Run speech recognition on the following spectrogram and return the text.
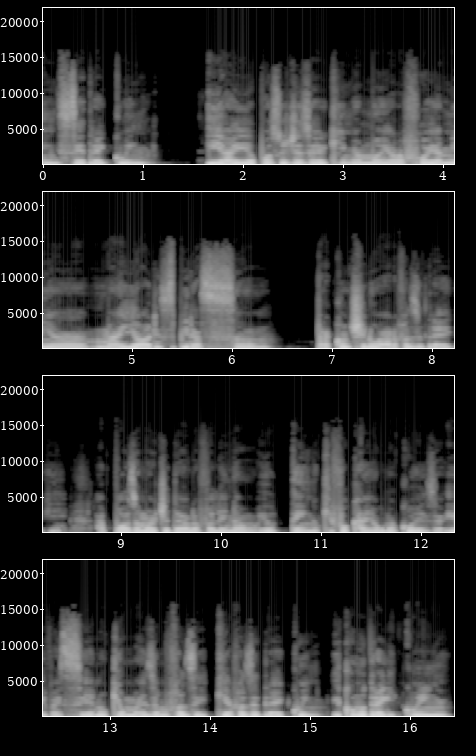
em ser drag queen. E aí eu posso dizer que minha mãe, ela foi a minha maior inspiração para continuar a fazer drag. Após a morte dela, eu falei: não, eu tenho que focar em alguma coisa. E vai ser no que eu mais amo fazer, que é fazer drag queen. E como drag queen,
